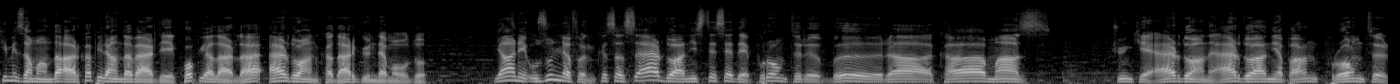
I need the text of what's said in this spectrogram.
Kimi zamanda arka planda verdiği kopyalarla Erdoğan kadar gündem oldu. Yani uzun lafın kısası Erdoğan istese de prompterı bırakamaz. Çünkü Erdoğan'ı Erdoğan yapan prompter.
